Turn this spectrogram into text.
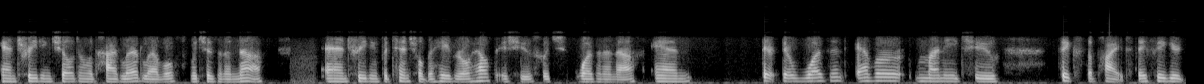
and treating children with high lead levels, which isn't enough, and treating potential behavioral health issues, which wasn't enough. And there, there wasn't ever money to fix the pipes. They figured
